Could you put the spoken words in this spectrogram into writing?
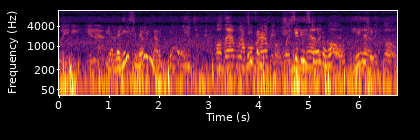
lady. You know, Yeah. Yeah, but he's really not a kid. Well, that was He said- Grandpa when she said he he was had going to to go. work, He didn't had she? to go.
